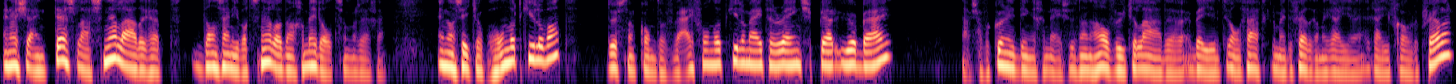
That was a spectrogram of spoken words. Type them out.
En als je een Tesla snellader hebt, dan zijn die wat sneller dan gemiddeld, zullen we maar zeggen. En dan zit je op 100 kilowatt. Dus dan komt er 500 kilometer range per uur bij. Nou, zoveel kunnen die dingen genezen. Dus na een half uurtje laden ben je 250 kilometer verder en dan rij je, rij je vrolijk verder.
